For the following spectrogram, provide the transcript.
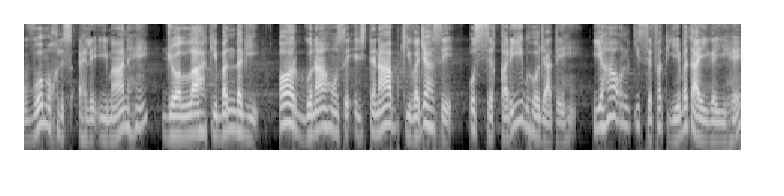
وہ مخلص اہل ایمان ہیں جو اللہ کی بندگی اور گناہوں سے اجتناب کی وجہ سے اس سے قریب ہو جاتے ہیں۔ یہاں ان کی صفت یہ بتائی گئی ہے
